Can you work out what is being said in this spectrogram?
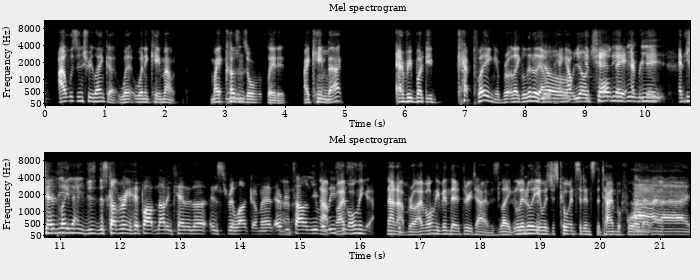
bro. I was in Sri Lanka when when it came out. My cousins overplayed it. I came Mm. back, everybody kept playing it, bro. Like literally, I would hang out with yo, him all day, every day, and he would Chandy play be that. dis- discovering hip hop not in Canada in Sri Lanka, man. Every No, no. time you release bro, I've only nah, nah, bro. I've only been there three times. Like literally, it was just coincidence. The time before that, Ah,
